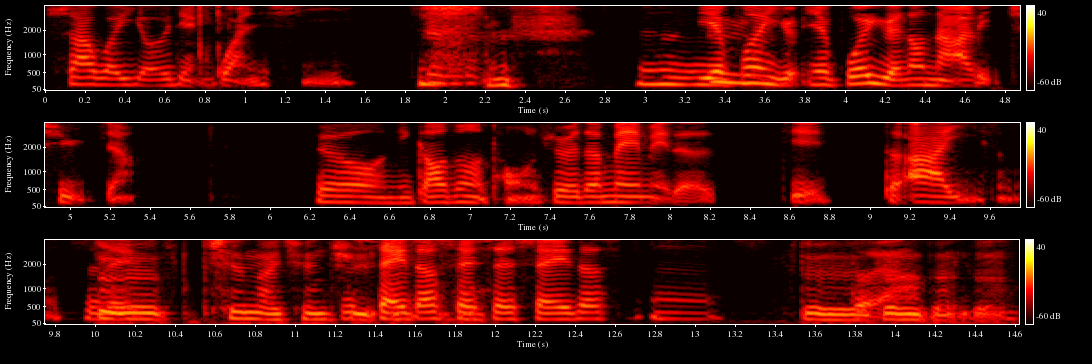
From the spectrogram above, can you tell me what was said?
稍微有一点关系，就是 嗯，也不能远，也不会远到哪里去。这样，就你高中的同学的妹妹的姐的阿姨什么之类的，，牵来牵去，谁的谁谁谁的，嗯。对对对，真的真的。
